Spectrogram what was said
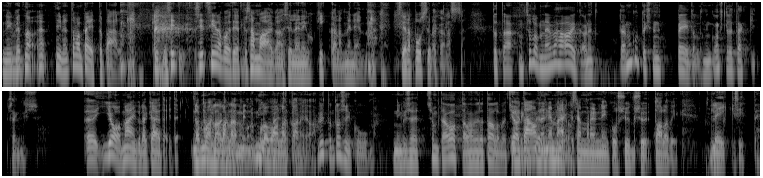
niinku, että no siinä on vaan peitto päällä. Ja sit, siinä voi tiedätkö samaan aikaan silleen niinku kikkailla menemään siellä pussilakanassa. Tota, mutta sulla menee vähän aikaa nyt. Tai nukutteko te nyt peitolla? Niin onko teillä täkki sängyssä? Öö, joo, mä en kyllä käytä itse. Nyt on mulla kyllä on aika lakana, lämmin mulla on vaan nukkua lakana, joo. Nyt on tosi kuuma. Niin kuin se, että sun pitää odottaa vähän vielä talvet. Joo, tää on enemmän ehkä semmoinen niinku syksy-talvi leikki sitten.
